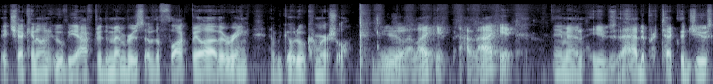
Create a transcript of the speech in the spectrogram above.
They check in on Juvi after the members of the flock bail out of the ring, and we go to a commercial. Ew, I like it. I like it. Hey man, he had to protect the juice.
